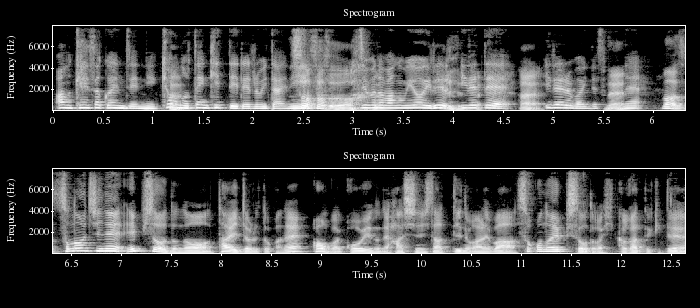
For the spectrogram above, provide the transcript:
あの検索エンジンに今日の天気って入れるみたいに、そうそうそう。自分の番組を入れ 入れて、はい。入れればいいんですもんね。まあ、そのうちね、エピソードのタイトルとかね、今回こういうので発信したっていうのがあれば、そこのエピソードが引っかかってきて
